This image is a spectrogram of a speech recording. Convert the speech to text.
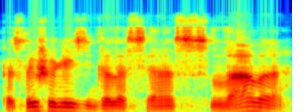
Послышались голоса «Слава!»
